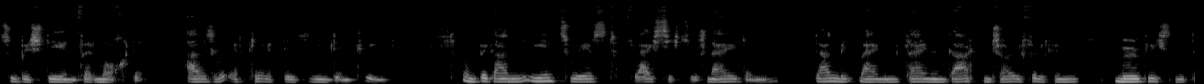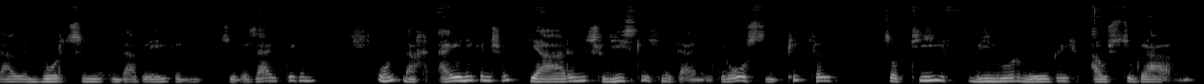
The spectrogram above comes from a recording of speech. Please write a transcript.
zu bestehen vermochte. Also erklärte ich ihm den Krieg und begann ihn zuerst fleißig zu schneiden, dann mit meinen kleinen Gartenschäufelchen möglichst mit allen Wurzeln und Ablegern zu beseitigen und nach einigen Jahren schließlich mit einem großen Pickel so tief wie nur möglich auszugraben.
